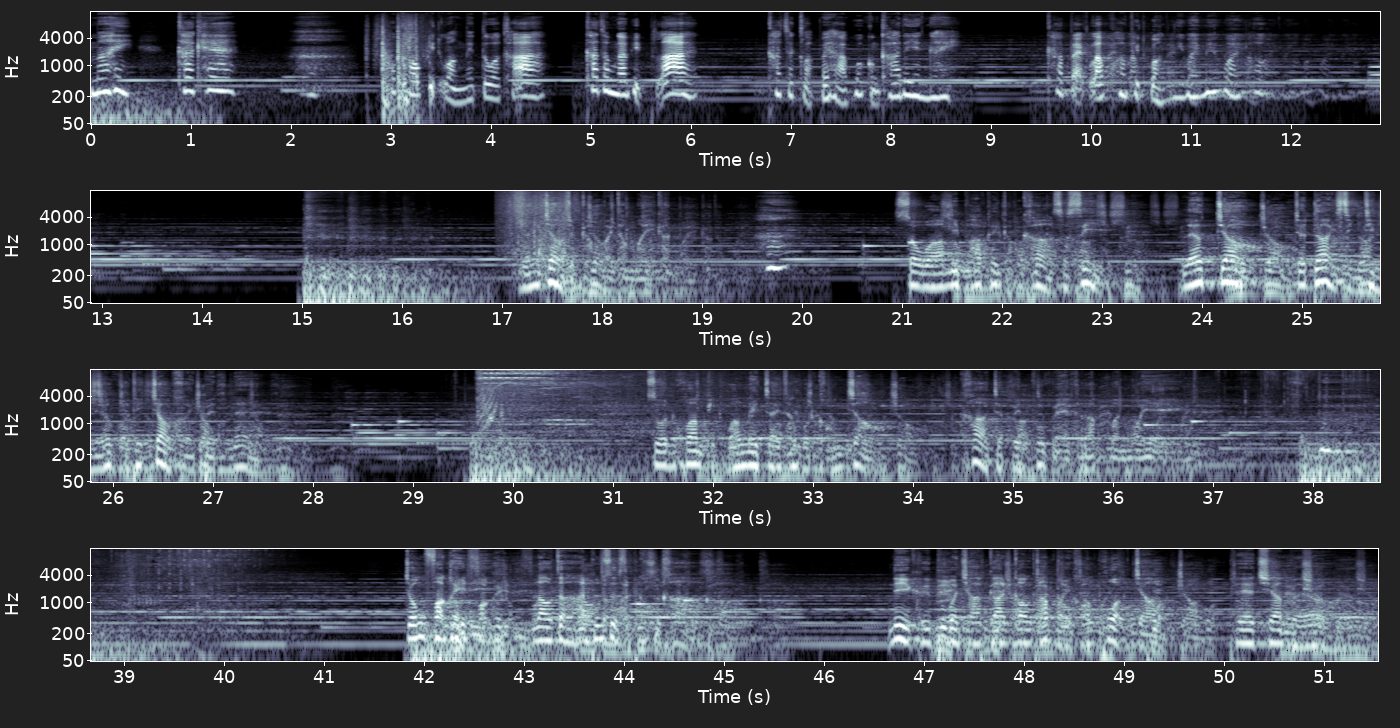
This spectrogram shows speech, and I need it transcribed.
ไม่ข้าแค่ พวกเขาผิดหวังในตัวข้าข้าทำงานผิดพลาดข้าจะกลับไปหาพวกของข้าได้ยังไงข้าแบกรับความผิดหวังนี้ไว้ไม่ไหวหรอกงั้นเจ้าจะกลับไปทำไมกัน สวามิภักดิ์ให้กับข้าซะสิ แล้วเจ้าจะได้สิ่งที่เหนือกว่าที่เจ้าเคยเป็นแน่ ส่วนความผิดหวังในใจทั้งหมดของเจ้า ข้าจะเป็นผู้แบกรับมันไว้เอง จงฟังให้ดีเราทหารผู้ซื่อสัตย์ของข้า นี่คือผู้บัญชาการกองทัพใหม่ของพวกเจ้าเพเชียเบล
